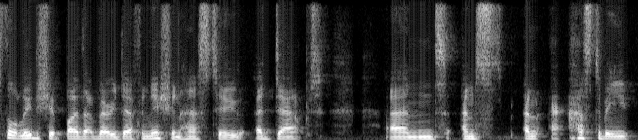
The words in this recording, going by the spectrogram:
Thought leadership, by that very definition, has to adapt and and and has to be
